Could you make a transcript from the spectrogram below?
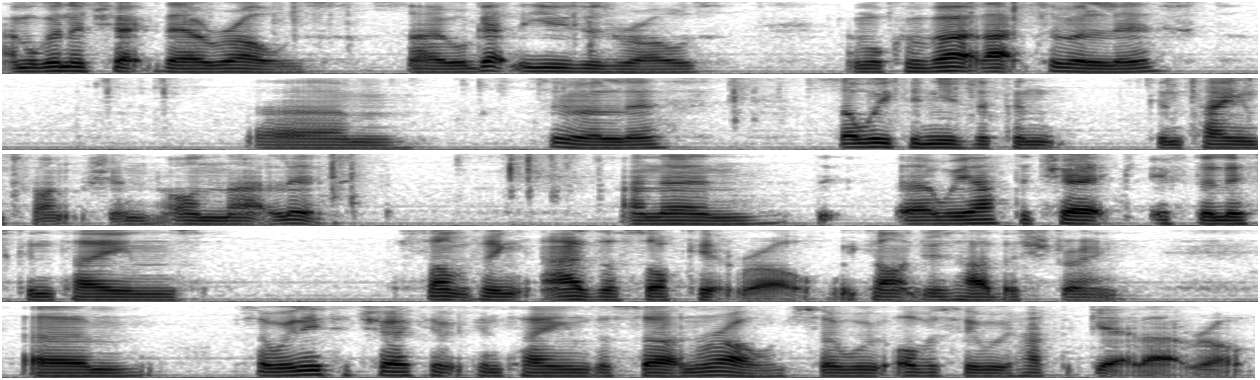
And we're going to check their roles. So we'll get the user's roles and we'll convert that to a list um, to a list so we can use the con contains function on that list and then uh, we have to check if the list contains something as a socket role we can't just have a string. Um, so we need to check if it contains a certain role so we, obviously we have to get that role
